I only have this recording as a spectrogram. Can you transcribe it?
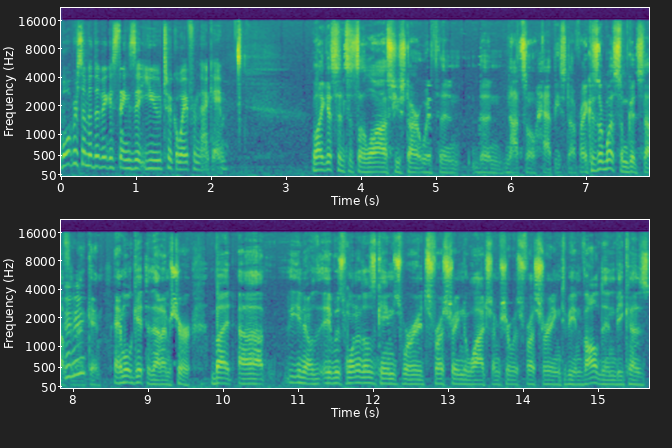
what were some of the biggest things that you took away from that game? Well, I guess since it's a loss, you start with the, the not so happy stuff, right? Because there was some good stuff in that game, and we'll get to that, I'm sure. But uh, you know, it was one of those games where it's frustrating to watch. I'm sure it was frustrating to be involved in because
